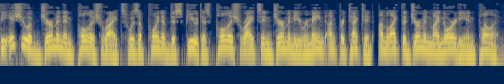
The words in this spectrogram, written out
The issue of German and Polish rights was a point of dispute as Polish rights in Germany remained unprotected, unlike the German minority in Poland.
